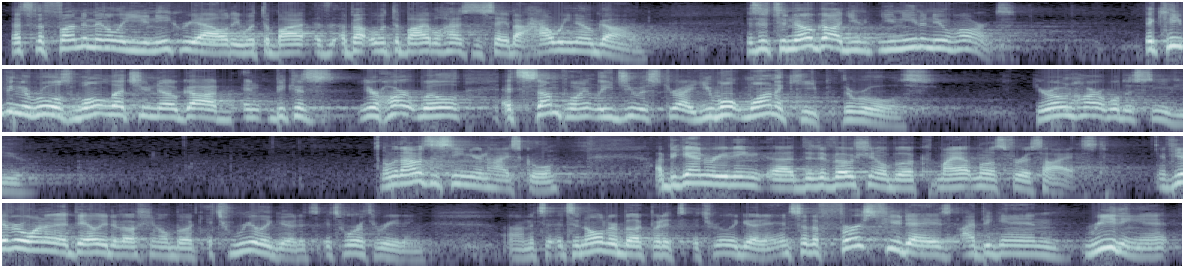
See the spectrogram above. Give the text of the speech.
That's the fundamentally unique reality the, about what the Bible has to say about how we know God. Is that to know God, you, you need a new heart. That keeping the rules won't let you know God and because your heart will, at some point, lead you astray. You won't want to keep the rules. Your own heart will deceive you. When I was a senior in high school, I began reading uh, the devotional book, My Utmost for His Highest. If you ever wanted a daily devotional book, it's really good. It's, it's worth reading. Um, it's, it's an older book, but it's, it's really good. And so the first few days I began reading it,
